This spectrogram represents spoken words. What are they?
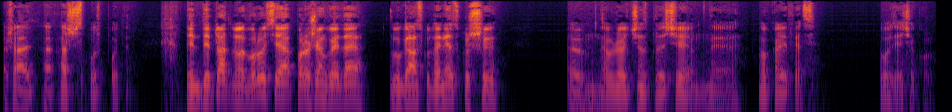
Așa a, a spus Putin. Din, de toată Novorosia, Poroșencu îi dă Luganscu, Donetscu și uh, vreo 15 uh, localități. 20 acolo.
